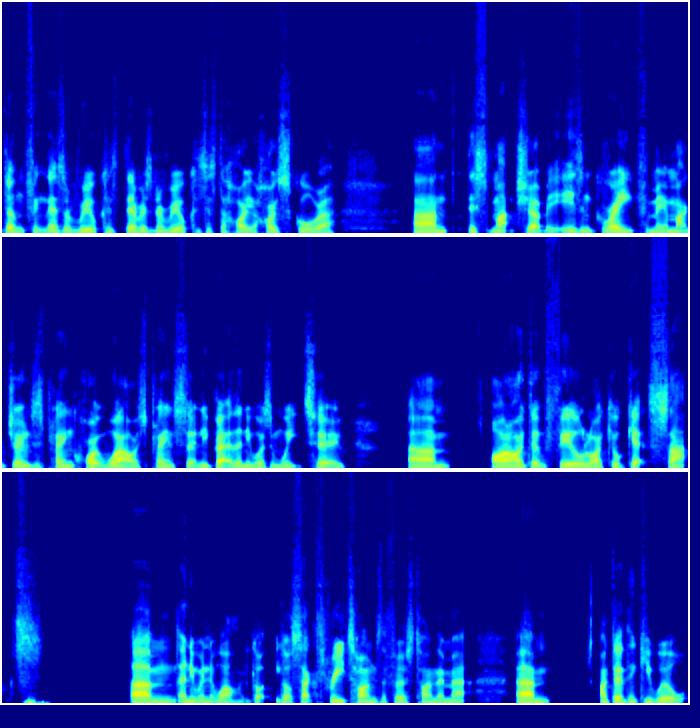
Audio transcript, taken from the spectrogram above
don't think there's a real there isn't a real consistent high high scorer. And this matchup isn't great for me. And Mac Jones is playing quite well. He's playing certainly better than he was in week two. Um, I don't feel like he'll get sacked. Um, anyway, well, he got he got sacked three times the first time they met. Um, I don't think he will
